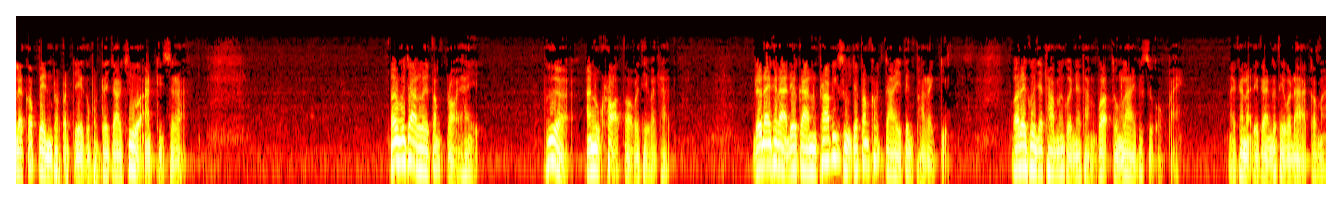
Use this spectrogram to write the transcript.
แล้วก็เป็นพระปัจเจกพุทธเจ้าชื่อว่าอัติสระพระพุทธเจ้าเลยต้องปล่อยให้ เพื่ออนุเคราะห์ต่อพระเทวทัตแล้วในขณะเดียวกันพระภิกษุจะต้องเข้าใจเป็นภารกิจว่าอะไรควรจะทำไม่ควรจะทำก็ส่งไล่ภิกษุออกไป ในขณะเดียวกันก็เทวดาก็มา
